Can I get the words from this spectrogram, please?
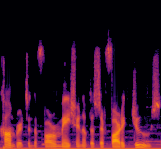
converts in the formation of the Sephardic Jews.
